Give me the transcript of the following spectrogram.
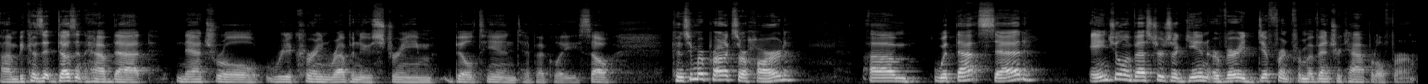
um, because it doesn't have that natural recurring revenue stream built in typically. So, consumer products are hard. Um, with that said, angel investors again are very different from a venture capital firm,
